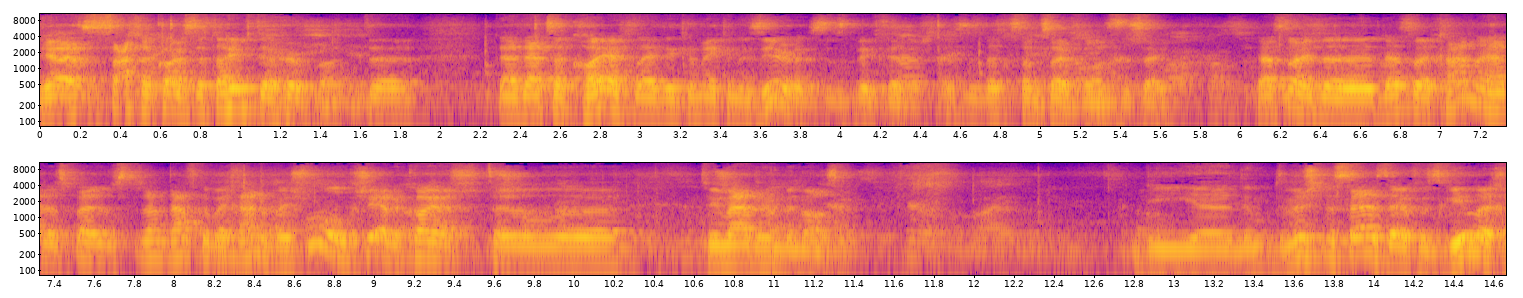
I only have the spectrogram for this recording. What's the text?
Yeah, it's a sacha kars the type to her, but. Uh, that, that's a koyach like they can make an aziris is big finish. That's what some Sefer wants to say. That's why the that's why Chana had a special dafka by Chana by Shmuel. She had a koyach to uh, to matter him ben Nazir. The, uh, the the Mishnah says that if it's gilech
